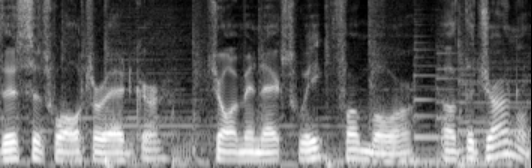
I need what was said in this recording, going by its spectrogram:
This is Walter Edgar. Join me next week for more of the Journal.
